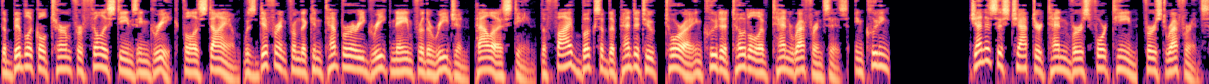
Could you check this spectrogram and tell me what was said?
the biblical term for Philistines in Greek was different from the contemporary Greek name for the region Palestine. The five books of the Pentateuch, Torah include a total of ten references, including Genesis chapter 10 verse 14, first reference,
